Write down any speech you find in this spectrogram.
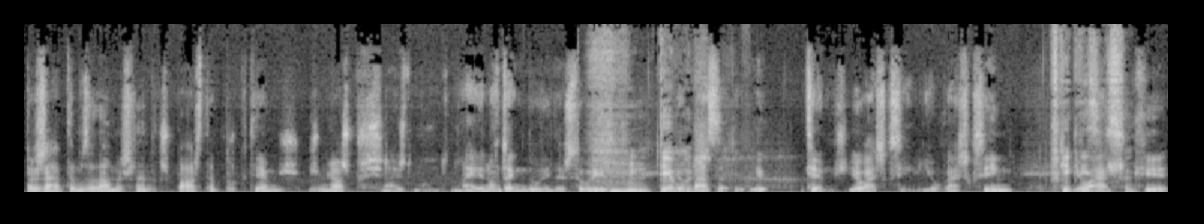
Para já estamos a dar uma excelente resposta porque temos os melhores profissionais do mundo, não é? Eu não tenho dúvidas sobre isso. Eu Temos. passo- eu- temos, eu acho que sim, eu acho que sim. Porquê que Eu diz acho isso? que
